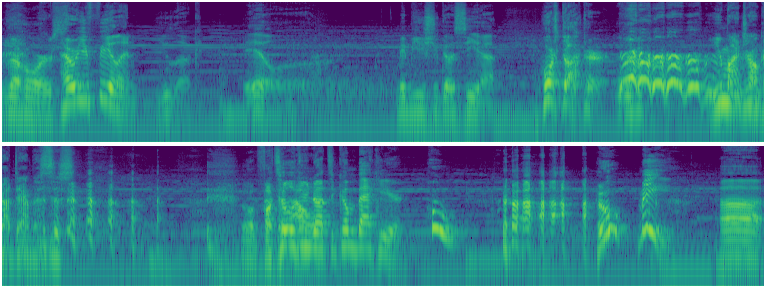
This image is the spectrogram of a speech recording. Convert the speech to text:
The horse. How are you feeling? You look ill. Maybe you should go see a horse doctor. You mind your own goddamn business. oh, I told you not to come back here. Who? Who? Me? Uh,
